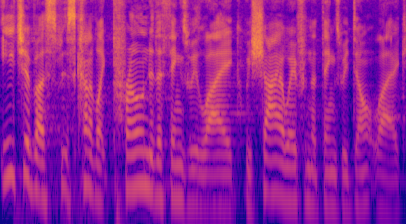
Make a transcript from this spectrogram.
each of us is kind of like prone to the things we like. We shy away from the things we don't like.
